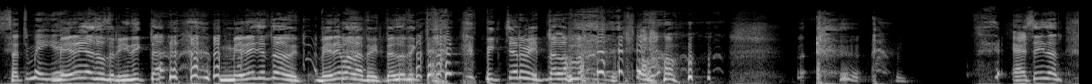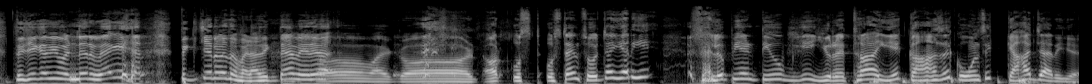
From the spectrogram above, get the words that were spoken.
सच में ये मेरे जैसा तो नहीं दिखता। मेरे जैसा मेरे वाला तो इतना तो दिखता है। पिक्चर में इतना लंबा ऐसे ही था। तुझे कभी वंडर हुआ कि यार पिक्चर में तो बड़ा दिखता है मेरे ओह माय गॉड और उस उस टाइम सोचना यार ये फेलोपियन ट्यूब ये यूरेथ्रा ये कहाँ से कौन से क्या जा रही है?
